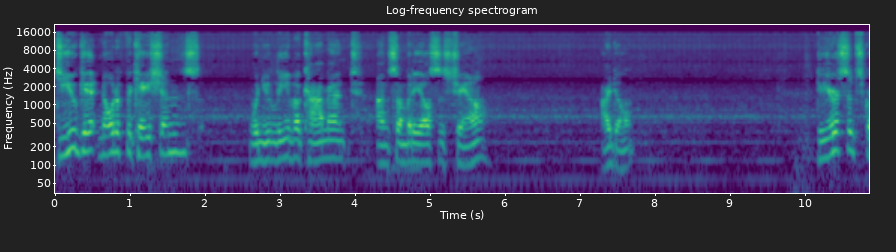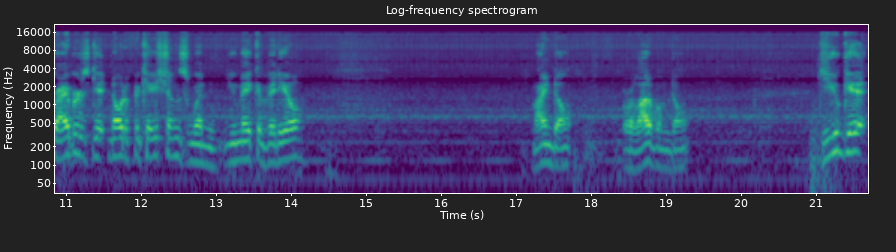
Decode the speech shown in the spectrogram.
Do you get notifications when you leave a comment on somebody else's channel? I don't. Do your subscribers get notifications when you make a video? Mine don't, or a lot of them don't. Do you get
